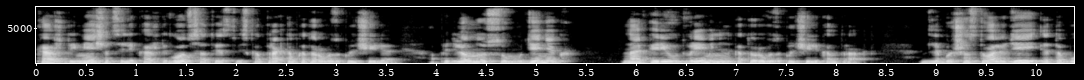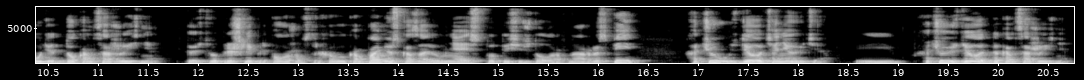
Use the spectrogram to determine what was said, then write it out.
каждый месяц или каждый год в соответствии с контрактом, который вы заключили, определенную сумму денег на период времени, на который вы заключили контракт. Для большинства людей это будет до конца жизни. То есть вы пришли, предположим, в страховую компанию, сказали, у меня есть 100 тысяч долларов на RSP, хочу сделать annuity. И хочу сделать до конца жизни.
